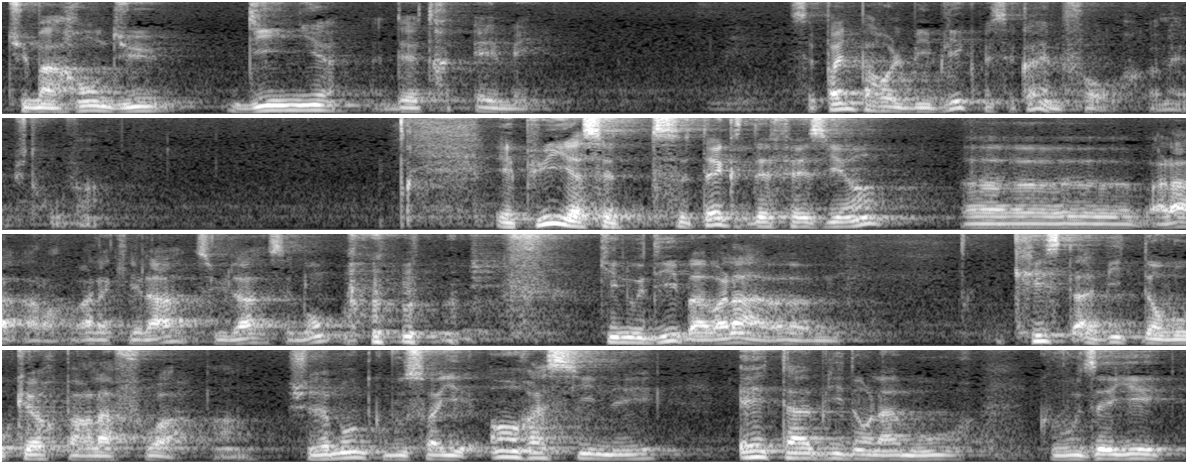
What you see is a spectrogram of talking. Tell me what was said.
tu m'as rendu digne d'être aimé. Ce n'est pas une parole biblique, mais c'est quand même fort, quand même, je trouve. Hein. Et puis, il y a ce, texte d'Éphésiens, euh, voilà, alors voilà qui est là, celui-là, c'est bon, qui nous dit, bah voilà, euh, Christ habite dans vos cœurs par la foi. Hein. Je demande que vous soyez enracinés, établis dans l'amour, que vous ayez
